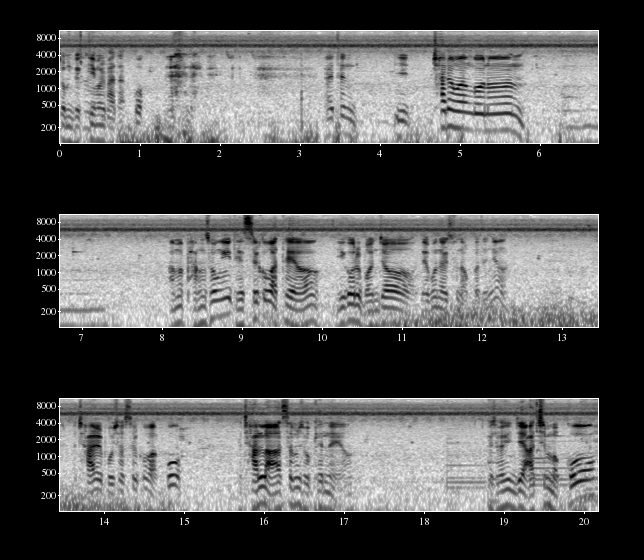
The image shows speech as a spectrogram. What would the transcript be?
좀 느낌을 받았고 하여튼 이 촬영한 거는 음, 아마 방송이 됐을 것 같아요. 이거를 먼저 내보낼 수는 없거든요. 네. 잘 보셨을 것 같고 잘 나왔으면 좋겠네요. 저희 이제 아침 먹고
